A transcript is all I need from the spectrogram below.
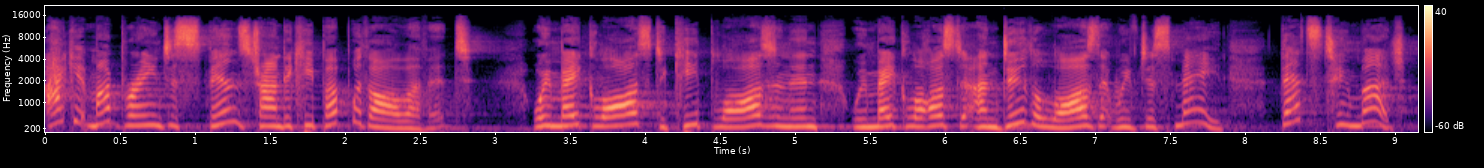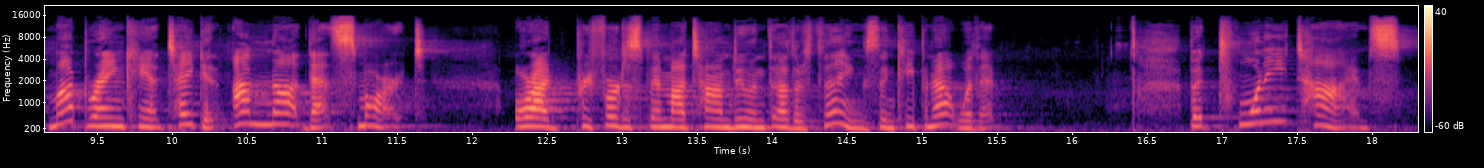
I get my brain just spins trying to keep up with all of it. We make laws to keep laws, and then we make laws to undo the laws that we've just made. That's too much. My brain can't take it. I'm not that smart. Or I'd prefer to spend my time doing other things than keeping up with it. But 20 times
